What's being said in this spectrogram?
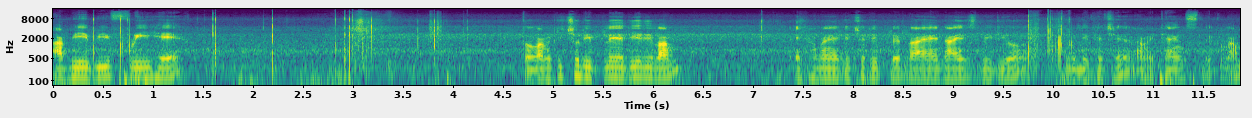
अभी भी फ्री है তো আমি কিছু রিপ্লে দিয়ে দিলাম। এখানে কিছু রিপ্লে নাইস ভিডিও লিখেছে, আমি থ্যাঙ্কস লিখলাম।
